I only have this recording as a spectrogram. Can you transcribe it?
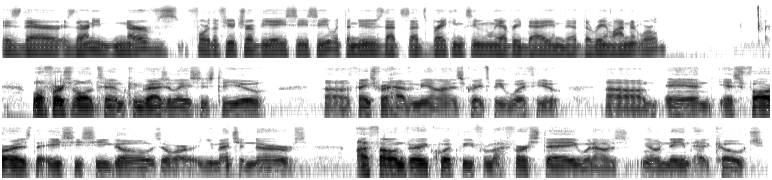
Is there is there any nerves for the future of the ACC with the news that's that's breaking seemingly every day in the the realignment world? Well, first of all, Tim, congratulations to you. Uh, thanks for having me on. It's great to be with you. Um, and as far as the ACC goes, or you mentioned nerves, I found very quickly from my first day when I was, you know, named head coach,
